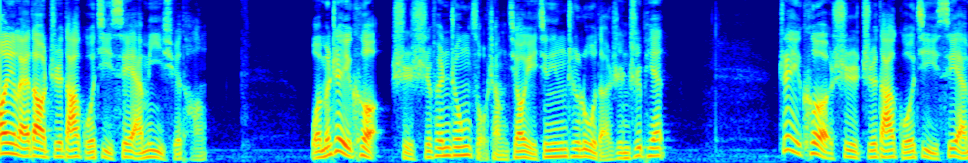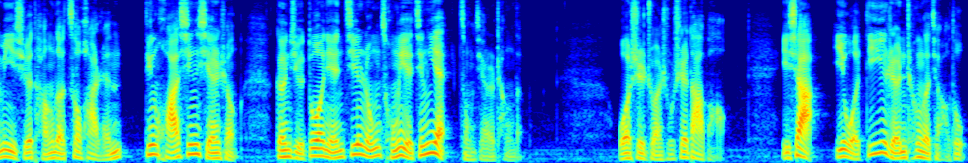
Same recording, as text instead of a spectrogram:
欢迎来到直达国际 CME 学堂。我们这一课是十分钟走上交易精英之路的认知篇。这一课是直达国际 CME 学堂的策划人丁华兴先生根据多年金融从业经验总结而成的。我是转述师大宝，以下以我第一人称的角度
